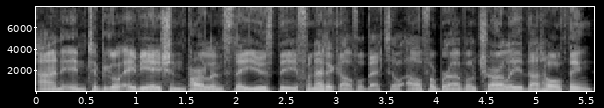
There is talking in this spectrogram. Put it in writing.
And in typical aviation parlance, they use the phonetic alphabet, so Alpha, Bravo, Charlie, that whole thing.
